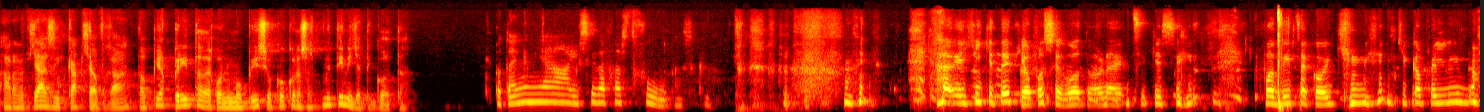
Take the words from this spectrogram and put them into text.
αραδιάζει κάποια αυγά, τα οποία πριν τα γονιμοποιήσει ο κόκορα, ας πούμε, τι είναι για την κότα; Τίποτα. Είναι μια αλυσίδα fast food, βασικά. Θα έχει και τέτοια όπως εγώ τώρα, έτσι, και εσύ. Ποδίτσα κόκκινη και καπελίνο.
